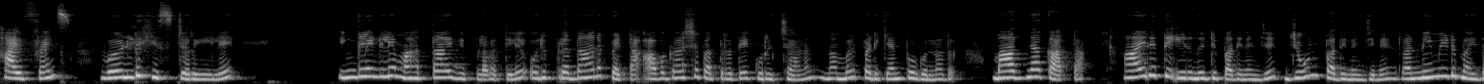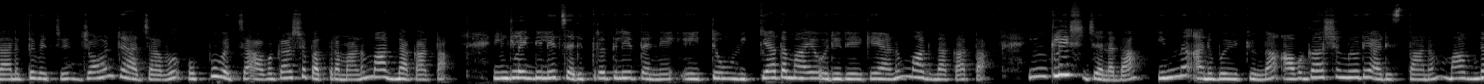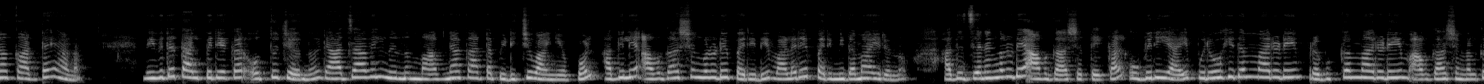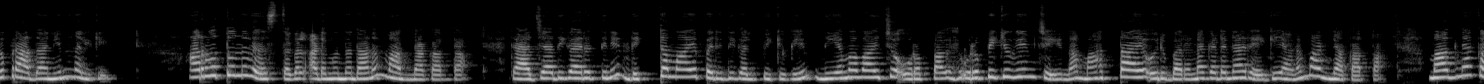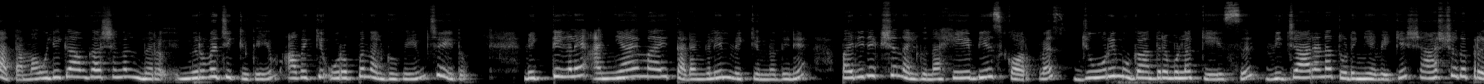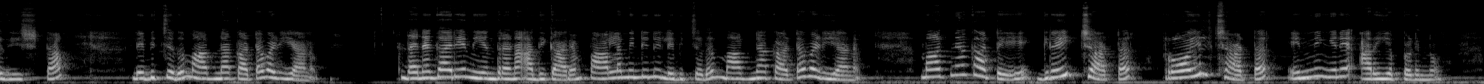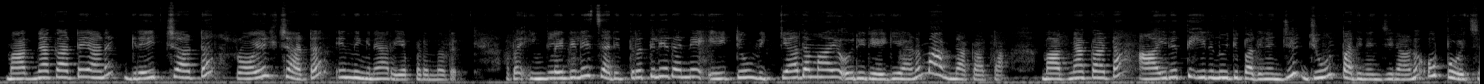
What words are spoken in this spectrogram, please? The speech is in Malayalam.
ഹായ് ഫ്രണ്ട്സ് വേൾഡ് ഹിസ്റ്ററിയിലെ ഇംഗ്ലണ്ടിലെ മഹത്തായ വിപ്ലവത്തിലെ ഒരു പ്രധാനപ്പെട്ട അവകാശപത്രത്തെക്കുറിച്ചാണ് നമ്മൾ പഠിക്കാൻ പോകുന്നത്. Magna Carta. ആയിരത്തി ഇരുന്നൂറ്റി പതിനഞ്ച് ജൂൺ പതിനഞ്ചിന് റണ്ണിമീഡ് മൈതാനത്ത് വെച്ച് ജോൺ രാജാവ് ഒപ്പുവെച്ച അവകാശപത്രമാണ് മാഗ്ന കാർട്ട. ഇംഗ്ലണ്ടിലെ ചരിത്രത്തിലെ തന്നെ ഏറ്റവും വിഖ്യാതമായ ഒരു രേഖയാണ് മാഗ്ന കാർട്ട. ഇംഗ്ലീഷ് ജനത ഇന്ന് അനുഭവിക്കുന്ന അവകാശങ്ങളുടെ അടിസ്ഥാനം മാഗ്ന കാർട്ടയാണ്. വിവിധ താൽപ്പര്യക്കാർ ഒത്തുചേർന്ന് രാജാവിൽ നിന്നും മാഗ്ന കാർട്ട പിടിച്ചു വാങ്ങിയപ്പോൾ അതിലെ അവകാശങ്ങളുടെ പരിധി വളരെ പരിമിതമായിരുന്നു. അത് ജനങ്ങളുടെ അവകാശത്തേക്കാൾ ഉപരിയായി പുരോഹിതന്മാരുടെയും പ്രഭുക്കന്മാരുടെയും അവകാശങ്ങൾക്ക് പ്രാധാന്യം നൽകി. അറുപത്തൊന്ന് വ്യവസ്ഥകൾ അടങ്ങുന്നതാണ് മാഗ്ന കാർട്ട രാജ്യാധികാരത്തിന് വ്യക്തമായ പരിധി കൽപ്പിക്കുകയും നിയമവാഴ്ച ഉറപ്പാ ഉറപ്പിക്കുകയും ചെയ്യുന്ന മഹത്തായ ഒരു ഭരണഘടനാ രേഖയാണ് മാഗ്ന കാർട്ട മാഗ്ന കാർട്ട മൗലികാവകാശങ്ങൾ നിർ നിർവചിക്കുകയും അവയ്ക്ക് ഉറപ്പ് നൽകുകയും ചെയ്തു. വ്യക്തികളെ അന്യായമായി തടങ്കലിൽ വെക്കുന്നതിന് പരിരക്ഷ നൽകുന്ന ഹേബിയസ് കോർപ്പസ് ജൂറി മുഖാന്തരമുള്ള കേസ് വിചാരണ തുടങ്ങിയവയ്ക്ക് ശാശ്വത പ്രതിഷ്ഠ ലഭിച്ചത് മാഗ്നാകാട്ട വഴിയാണ്. ധനകാര്യ നിയന്ത്രണ അധികാരം പാർലമെന്റിന് ലഭിച്ചത് മാഗ്നാകാട്ട വഴിയാണ്. മാഗ്നാകാട്ടയെ ഗ്രേറ്റ് ചാർട്ടർ റോയൽ ചാർട്ടർ എന്നിങ്ങനെ അറിയപ്പെടുന്നു. മാഗ്നാകാട്ടയാണ് ഗ്രേറ്റ് ചാർട്ടർ റോയൽ ചാർട്ടർ എന്നിങ്ങനെ അറിയപ്പെടുന്നത്. അപ്പോൾ ഇംഗ്ലണ്ടിലെ ചരിത്രത്തിലെ തന്നെ ഏറ്റവും വിഖ്യാതമായ ഒരു രേഖയാണ് മാഗ്നാകാട്ട. മാഗ്നാകാട്ട മാഗ്ന ആയിരത്തി ഇരുന്നൂറ്റി പതിനഞ്ച് ജൂൺ പതിനഞ്ചിനാണ് ഒപ്പുവെച്ചത്.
